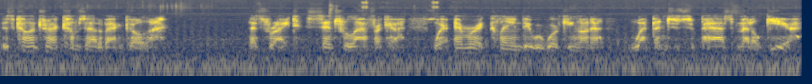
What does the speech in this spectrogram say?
This contract comes out of Angola. That's right, Central Africa, where Emmerich claimed they were working on a weapon to surpass Metal Gear.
